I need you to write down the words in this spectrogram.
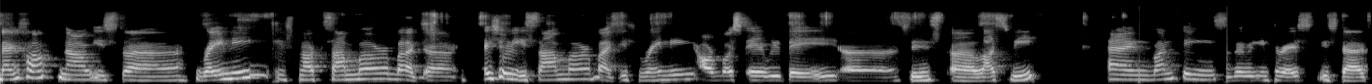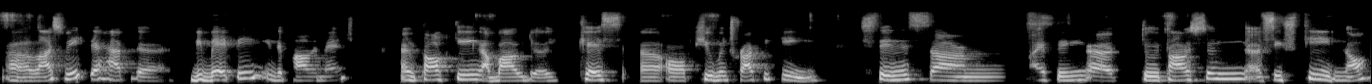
Bangkok now is uh, raining. It's not summer, but uh, actually it's summer, but it's raining almost every day uh, since uh, last week. And one thing very interesting is that uh, last week they have the debating in the parliament and talking about the case of human trafficking since um, I think 2016, no,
